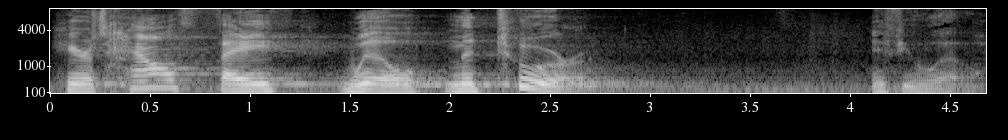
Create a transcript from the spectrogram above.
Here's how faith will mature, if you will.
